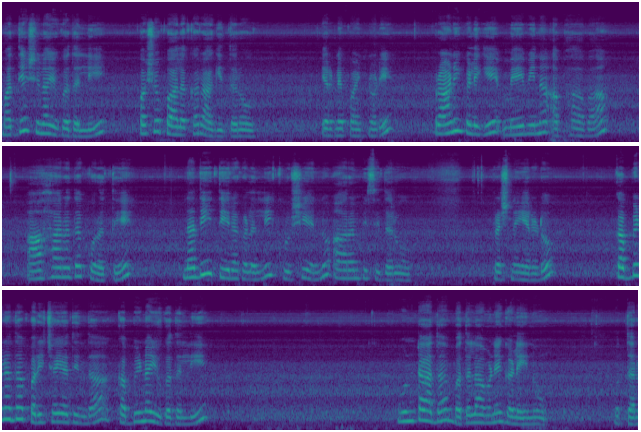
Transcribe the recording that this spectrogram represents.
ಮಧ್ಯಶಿಲಾಯುಗದಲ್ಲಿ ಪಶುಪಾಲಕರಾಗಿದ್ದರು. ಎರಡನೇ ಪಾಯಿಂಟ್ ನೋಡಿ. ಪ್ರಾಣಿಗಳಿಗೆ ಮೇವಿನ ಅಭಾವ, ಆಹಾರದ ಕೊರತೆ, ನದಿ ತೀರಗಳಲ್ಲಿ ಕೃಷಿಯನ್ನು ಆರಂಭಿಸಿದರು. ಪ್ರಶ್ನೆ ಎರಡು. ಕಬ್ಬಿಣದ ಪರಿಚಯದಿಂದ ಕಬ್ಬಿಣ ಯುಗದಲ್ಲಿ ಉಂಟಾದ ಬದಲಾವಣೆಗಳೇನು? ಉತ್ತರ.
